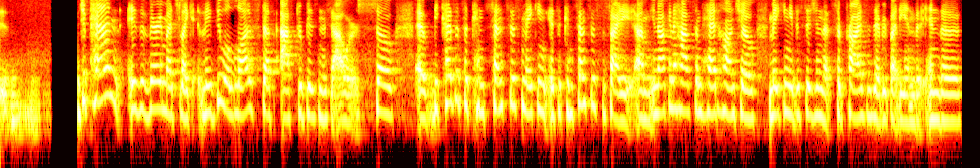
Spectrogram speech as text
uh, Japan is a very much like they do a lot of stuff after business hours. So uh, because it's a consensus making, it's a consensus society. Um, you're not going to have some head honcho making a decision that surprises everybody in the in the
